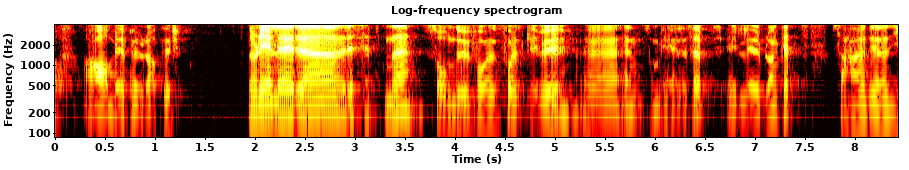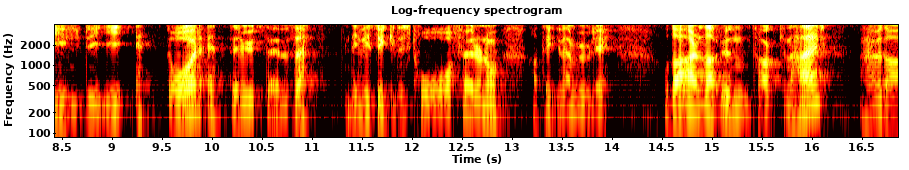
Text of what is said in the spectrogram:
A- og B-preparater. Når det gjelder eh, reseptene som du foreskriver, eh, enten som e-resept eller blankett, så er de gyldig i ett år etter utstedelse. Hvis du ikke påfører noe, at det ikke er mulig. Og da er det da unntakene her er jo da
